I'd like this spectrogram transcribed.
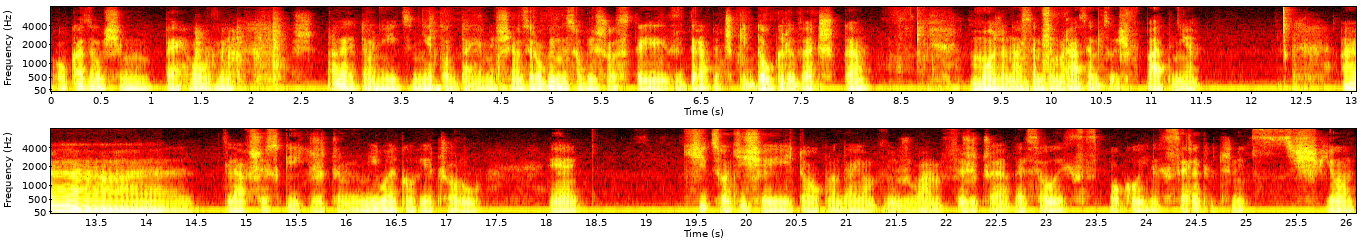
okazał się pechowy, ale to nic, nie poddajemy się. Zrobimy sobie jeszcze z tej zdrapeczki dogryweczkę. Może następnym razem coś wpadnie. A dla wszystkich życzę miłego wieczoru. E, Ci, co dzisiaj to oglądają, Wam życzę wesołych, spokojnych, serdecznych świąt,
